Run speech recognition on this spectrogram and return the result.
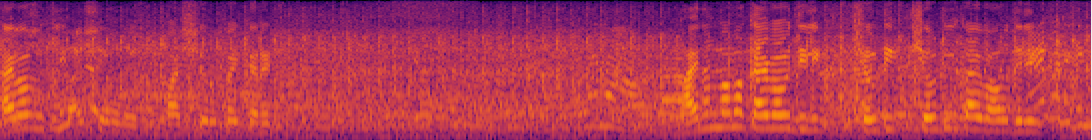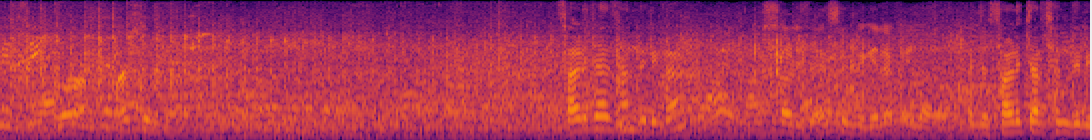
काय भाव विकली? पाचशे रुपये रुपये कॅरेट. फायनल मामा काय भाव दिली? शेवटी शेवटी काय भाव दिली? रुपये साडेचारशे दिली का? साडेचारशे गेले पहिला अच्छा साडेचारशे दिली.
